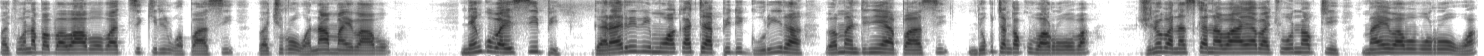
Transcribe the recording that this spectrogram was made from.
vachiona baba vavo vatsikirirwa pasi vachirohwa naamai vavo. Nenguva isipi gara ririmo akati apidigurira vamandinyeya pasi ndokutanga kuvarova. Zvino vanasikana vaya vachiona kuti mai vavo vorohwa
